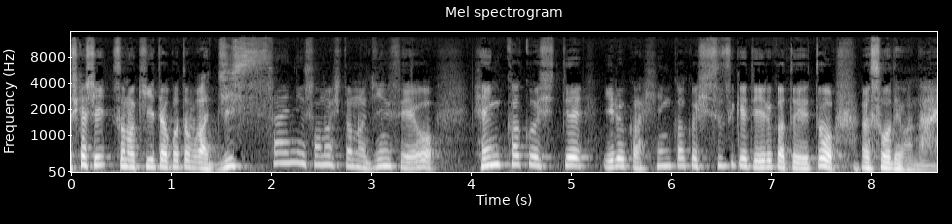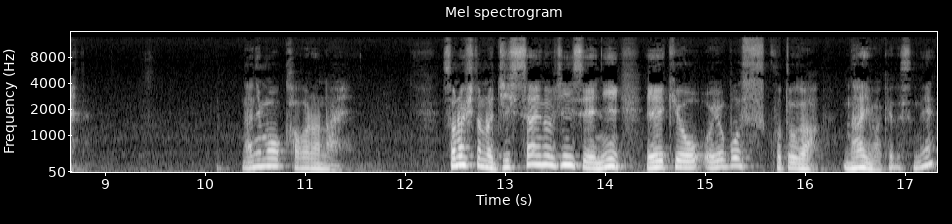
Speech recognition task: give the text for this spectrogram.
しかし、その聞いた言葉が実際にその人の人生を変革しているか、変革し続けているかというと、そうではない。何も変わらない。その人の実際の人生に影響を及ぼすことがないわけですね。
